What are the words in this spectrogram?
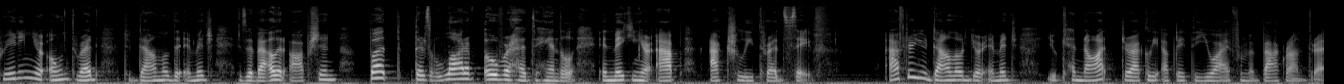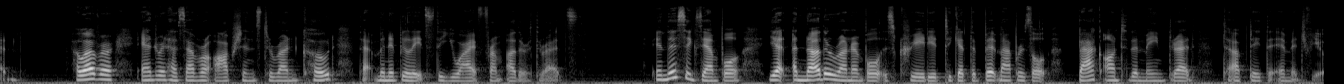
creating your own thread to download the image is a valid option, but there's a lot of overhead to handle in making your app actually thread safe. After you download your image, you cannot directly update the UI from a background thread. However, Android has several options to run code that manipulates the UI from other threads. In this example, yet another runnable is created to get the bitmap result back onto the main thread to update the image view.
